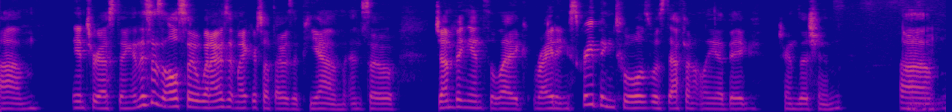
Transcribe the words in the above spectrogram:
um, interesting. And this is also when I was at Microsoft, I was a PM, and so jumping into like writing scraping tools was definitely a big transition. Um, mm-hmm.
